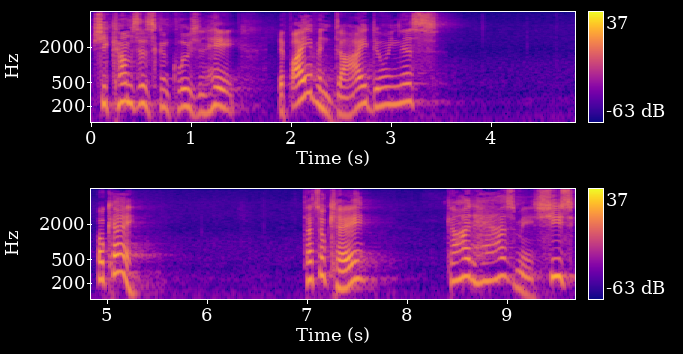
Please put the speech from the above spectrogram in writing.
she comes to this conclusion hey, if I even die doing this, okay. That's okay. God has me. She's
